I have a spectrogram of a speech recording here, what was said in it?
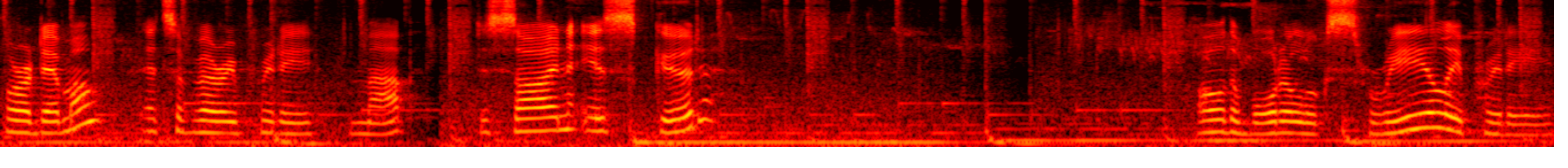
For a demo, it's a very pretty map. Design is good. Oh, the water looks really pretty.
